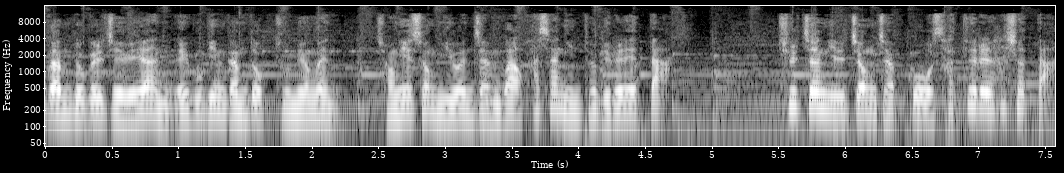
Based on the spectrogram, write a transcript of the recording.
감독을 제외한 외국인 감독 2명은 정혜성 위원장과 화상 인터뷰를 했다. 출장 일정 잡고 사퇴를 하셨다.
